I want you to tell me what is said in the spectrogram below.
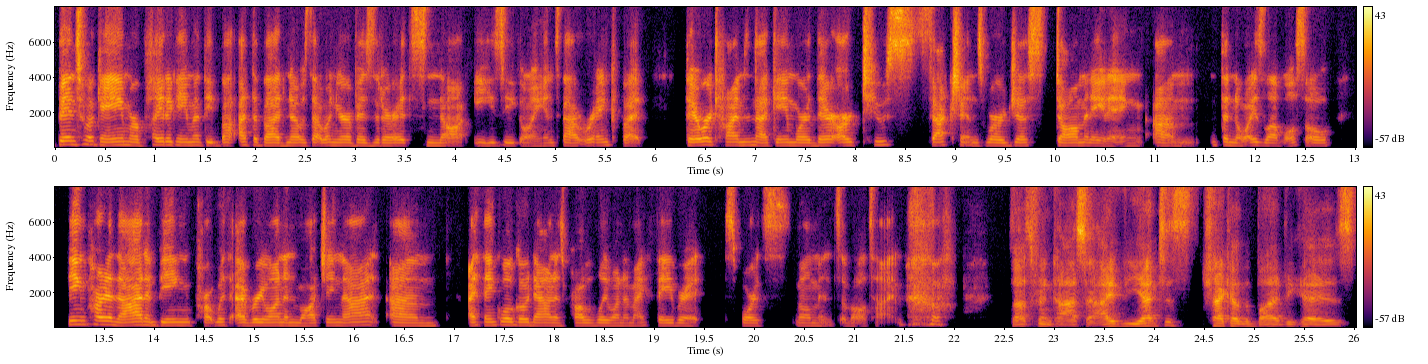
been to a game or played a game at the at the bud knows that when you're a visitor, it's not easy going into that rink. But there were times in that game where there are two sections were just dominating um, the noise level. So being part of that and being part with everyone and watching that um, I think will go down as probably one of my favorite sports moments of all time. That's fantastic. I've yet to check out the Bud because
